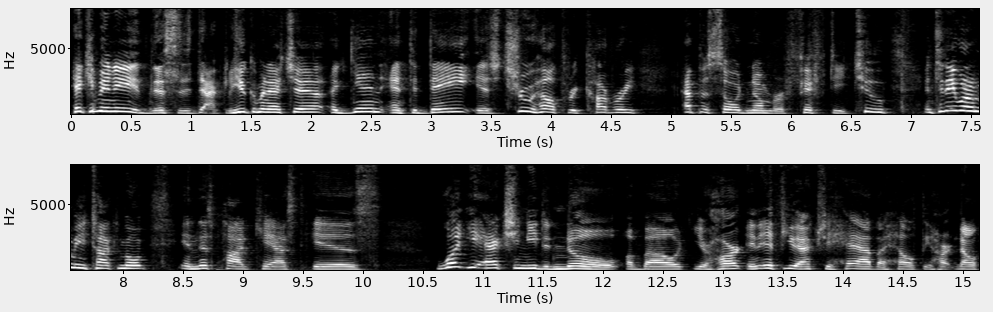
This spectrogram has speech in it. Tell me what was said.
Hey, community, this is Dr. Hugh coming at you again, and today is True Health Recovery, episode number 52. And today, what I'm going to be talking about in this podcast is what you actually need to know about your heart and if you actually have a healthy heart. Now,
